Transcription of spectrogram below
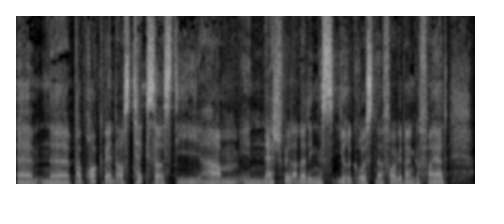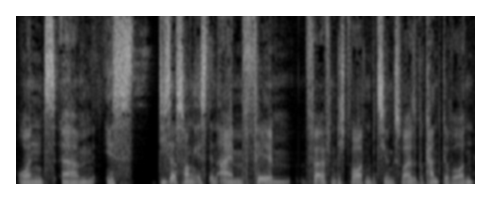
Ähm, eine Pop-Rock-Band aus Texas, die haben in Nashville allerdings ihre größten Erfolge dann gefeiert und ähm, ist dieser Song ist in einem Film veröffentlicht worden, beziehungsweise bekannt geworden.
